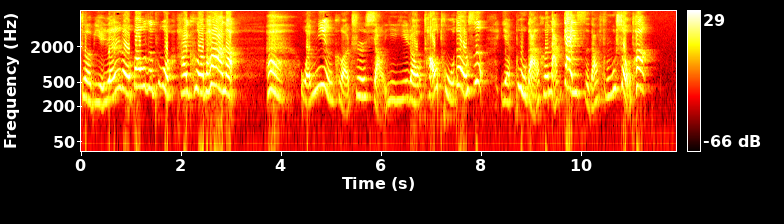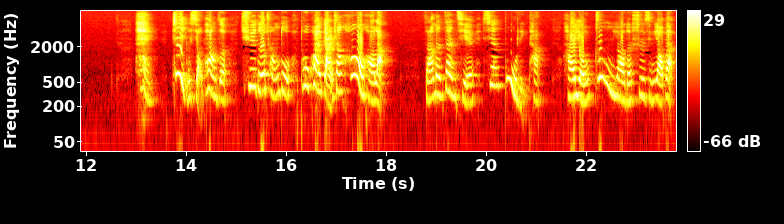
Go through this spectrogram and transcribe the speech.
这比人肉包子铺还可怕呢！哎，我宁可吃小依依肉炒土豆丝，也不敢喝那该死的福寿汤。”嗨，这个小胖子缺德程度都快赶上浩浩了，咱们暂且先不理他，还有重要的事情要办。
